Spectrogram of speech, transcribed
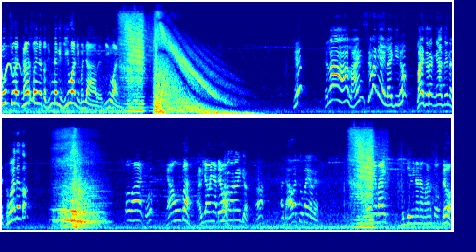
ખૂબસૂરત નર્સ હોય ને તો જિંદગી જીવવાની મજા આવે જીવવાની. એલા આ લાઈન સેવાની આઈ લાગી હો? લાઈ જરાક ન્યા જઈને જોવા દે તો ઓ ભાઈ ન્યા ઊભા આવી જાવ અહીંયા બેહો. આવી ગયો. હા આ ધાવા છો ભાઈ હવે. અહીંયા ભાઈ બુદ્ધિ વિનાના માણસો. બેહો.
